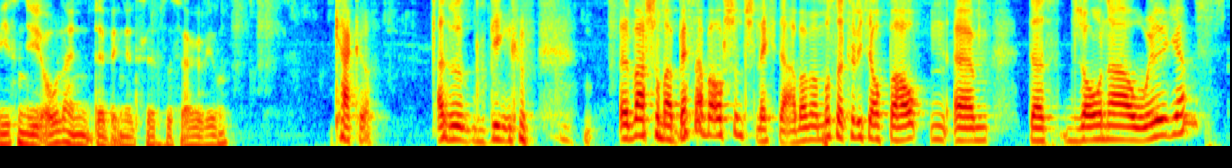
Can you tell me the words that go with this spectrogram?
Wie ist denn die O-Line der Bengals letztes Jahr gewesen? Kacke. Also ging war schon mal besser, aber auch schon schlechter. Aber man muss natürlich auch behaupten, ähm, dass Jonah Williams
